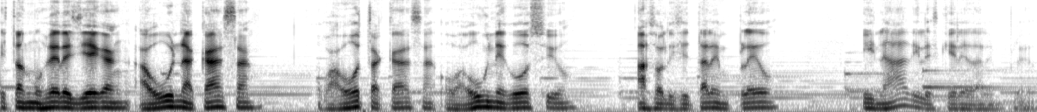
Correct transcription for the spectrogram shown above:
Estas mujeres llegan a una casa o a otra casa o a un negocio a solicitar empleo y nadie les quiere dar empleo.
